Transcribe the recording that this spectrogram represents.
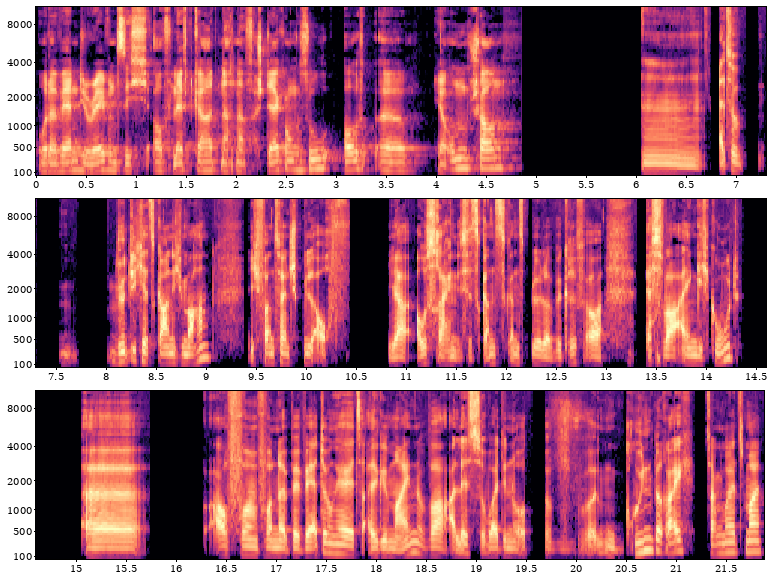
Oder werden die Ravens sich auf Left Guard nach einer Verstärkung so, äh, ja, umschauen? Hm, also würde ich jetzt gar nicht machen. Ich fand sein Spiel auch, ja, ausreichend ist jetzt ganz, ganz blöder Begriff, aber es war eigentlich gut. Äh, auch von, von der Bewertung her jetzt allgemein war alles soweit in Ord im grünen Bereich, sagen wir jetzt mal.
